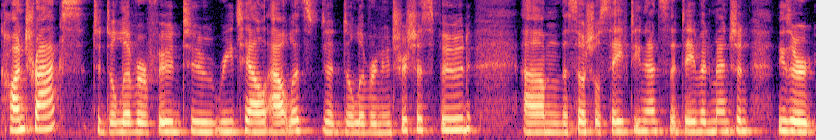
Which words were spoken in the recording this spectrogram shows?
contracts to deliver food to retail outlets to deliver nutritious food. Um, the social safety nets that David mentioned. These are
